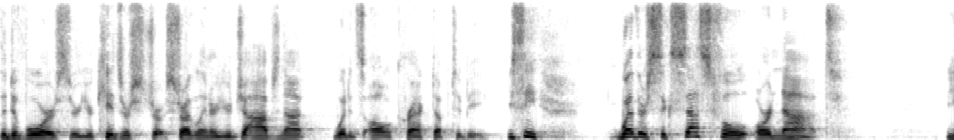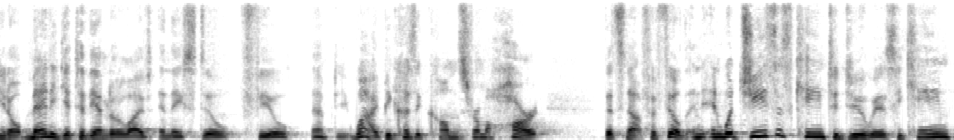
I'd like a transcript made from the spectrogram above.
the divorce or your kids are str- struggling or your job's not what it's all cracked up to be. You see, whether successful or not, you know, many get to the end of their lives and they still feel empty. Why? Because it comes from a heart that's not fulfilled. And, and what Jesus came to do is he came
